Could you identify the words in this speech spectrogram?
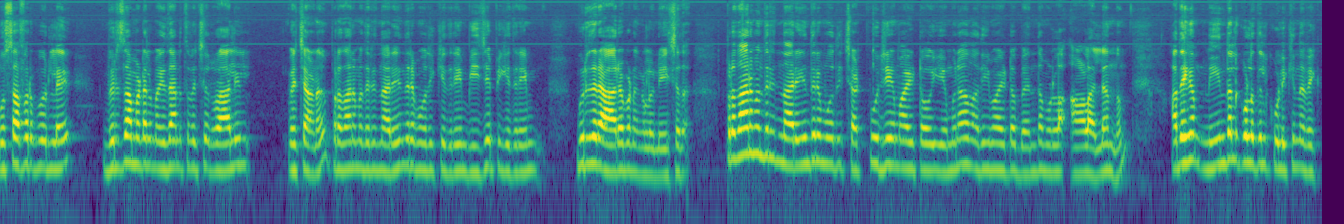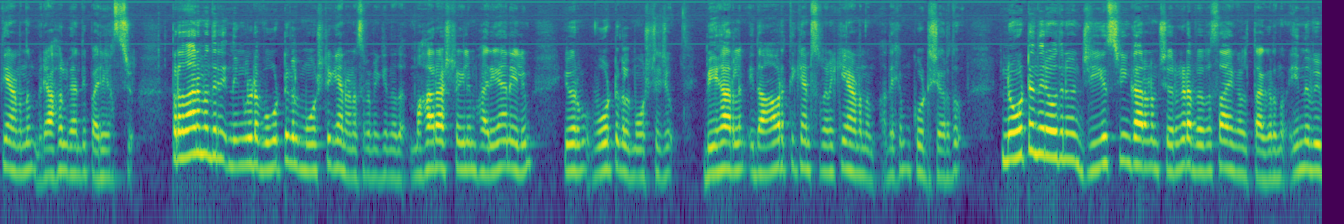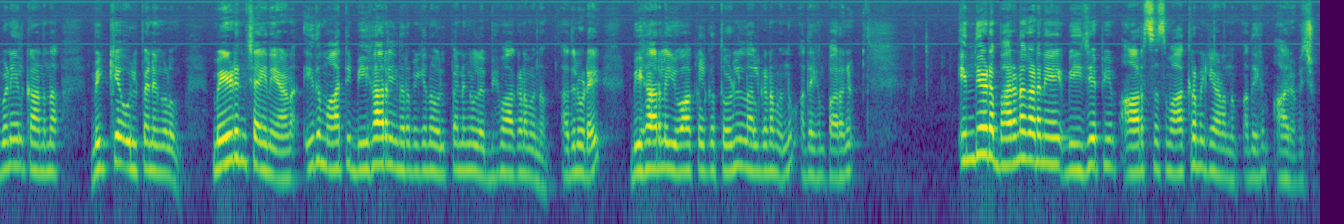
മുസാഫർപൂരിലെ ബിർസ മണ്ഡൽ മൈതാനത്ത് വെച്ച് റാലിയിൽ വെച്ചാണ് പ്രധാനമന്ത്രി നരേന്ദ്രമോദിക്കെതിരെയും ബി ജെ പിക്കെതിരെയും ഗുരുതര ആരോപണങ്ങൾ ഉന്നയിച്ചത്. പ്രധാനമന്ത്രി നരേന്ദ്രമോദി ഛഠ് പൂജയുമായിട്ടോ യമുനാ നദിയുമായിട്ടോ ബന്ധമുള്ള ആളല്ലെന്നും അദ്ദേഹം നീന്തൽ കുളത്തിൽ കുളിക്കുന്ന വ്യക്തിയാണെന്നും രാഹുൽ ഗാന്ധി പരിഹസിച്ചു. പ്രധാനമന്ത്രി നിങ്ങളുടെ വോട്ടുകൾ മോഷ്ടിക്കാനാണ് ശ്രമിക്കുന്നത്. മഹാരാഷ്ട്രയിലും ഹരിയാനയിലും ഇവർ വോട്ടുകൾ മോഷ്ടിച്ചു. ബീഹാറിലും ഇത് ആവർത്തിക്കാൻ ശ്രമിക്കുകയാണെന്നും അദ്ദേഹം കൂട്ടിച്ചേർത്തു. നോട്ട് നിരോധനവും ജി എസ് ടിയും കാരണം ചെറുകിട വ്യവസായങ്ങൾ തകർന്നു. ഇന്ന് വിപണിയിൽ കാണുന്ന മിക്ക ഉൽപ്പന്നങ്ങളും മെയ്ഡ് ഇൻ ചൈനയാണ് ഇത് മാറ്റി ബീഹാറിൽ നിർമ്മിക്കുന്ന ഉൽപ്പന്നങ്ങൾ ലഭ്യമാക്കണമെന്നും അതിലൂടെ ബീഹാറിലെ യുവാക്കൾക്ക് തൊഴിൽ നൽകണമെന്നും അദ്ദേഹം പറഞ്ഞു. ഇന്ത്യയുടെ ഭരണഘടനയെ ബി ജെ പിയും ആർ എസ് എസും ആക്രമിക്കുകയാണെന്നും അദ്ദേഹം ആരോപിച്ചു.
